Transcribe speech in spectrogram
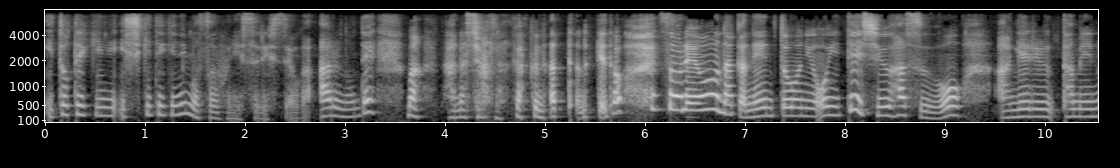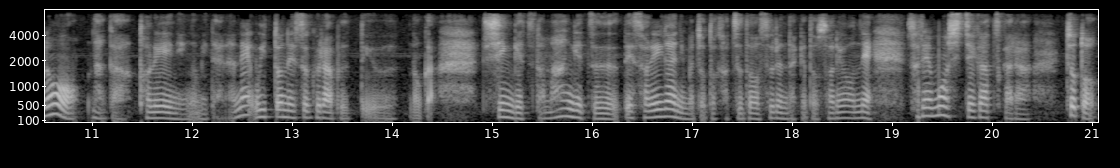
意図的に意識的にもそういうふうにする必要があるのでまあ話は長くなったんだけど それをなんか念頭に置いて周波数を上げるためのなんかトレーニングみたいなねウィットネスクラブっていうのが新月と満月でそれ以外にもちょっと活動するんだけどそれをねそれも7月からちょっと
